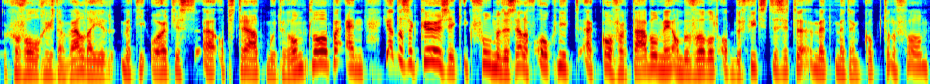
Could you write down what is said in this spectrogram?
Gevolg is dan wel dat je met die oortjes op straat moet rondlopen. En ja, dat is een keuze. Ik, ik voel me er zelf ook niet comfortabel mee om bijvoorbeeld op de fiets te zitten met, met een koptelefoon.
